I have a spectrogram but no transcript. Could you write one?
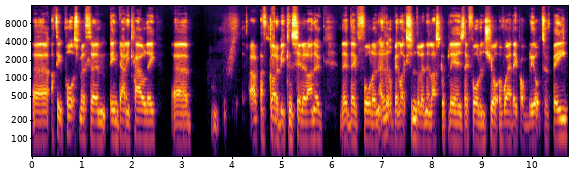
Uh, I think Portsmouth um, in Danny Cowley. Uh, I've got to be considered. I know they've fallen a little bit like Sunderland in the last couple of years. They've fallen short of where they probably ought to have been.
